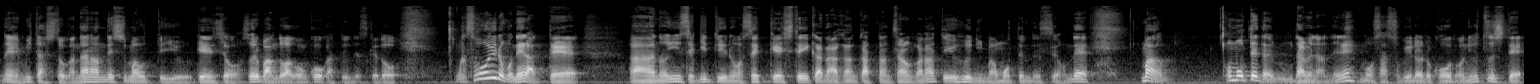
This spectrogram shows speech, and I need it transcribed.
う、ね、見た人が並んでしまうっていう現象。それバンドワゴン効果って言うんですけど、まあ、そういうのも狙って、あの、隕石っていうのを設計していかなあかんかったんちゃうかなっていうふうに今思ってるんですよ。で、まあ、思ってたらダメなんでね、もう早速いろいろ行動に移して、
